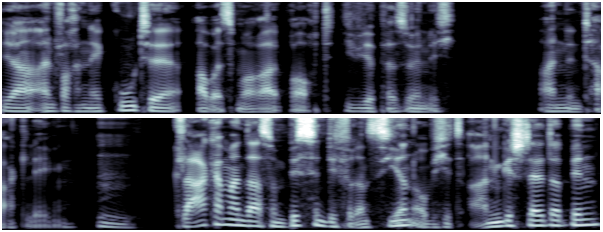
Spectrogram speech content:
ja, einfach eine gute Arbeitsmoral braucht, die wir persönlich an den Tag legen. Klar kann man da so ein bisschen differenzieren, ob ich jetzt Angestellter bin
